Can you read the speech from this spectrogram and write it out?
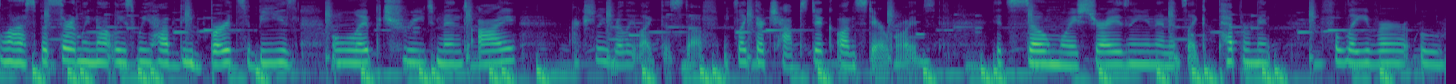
Last but certainly not least, we have the Burt's Bees lip treatment. I actually really like this stuff. It's like their chapstick on steroids. It's so moisturizing and it's like peppermint flavor. Ooh.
